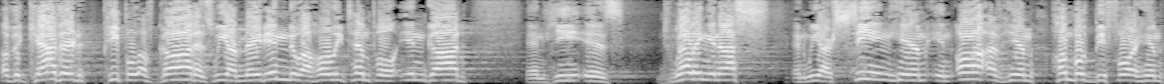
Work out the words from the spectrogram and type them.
of the gathered people of God as we are made into a holy temple in God and He is dwelling in us and we are seeing Him in awe of Him, humbled before Him,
